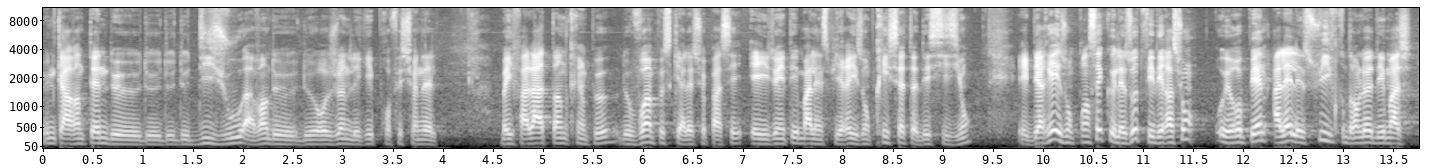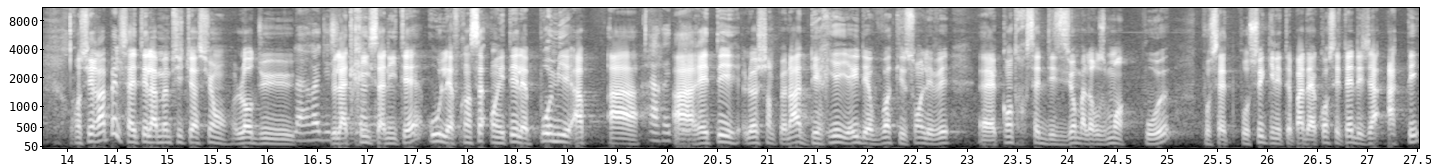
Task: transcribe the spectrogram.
une quarantaine de, 10 jours avant de rejoindre l'équipe professionnelle. Ben, il fallait attendre un peu, de voir un peu ce qui allait se passer. Et ils ont été mal inspirés, ils ont pris cette décision. Et derrière, ils ont pensé que les autres fédérations européennes allaient les suivre dans leur démarche. On se rappelle, ça a été la même situation lors du, de la crise sanitaire, où les Français ont été les premiers à, arrêter. leur championnat. Derrière, il y a eu des voix qui se sont levées euh, contre cette décision, malheureusement pour eux pour, ceux qui n'étaient pas d'accord, c'était déjà acté,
